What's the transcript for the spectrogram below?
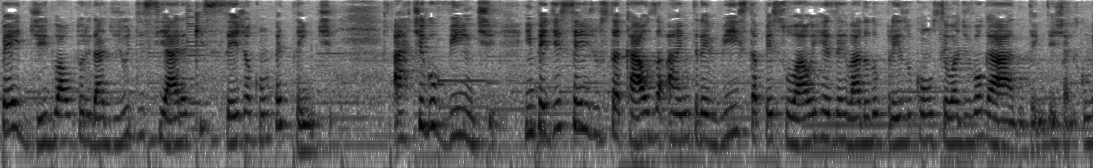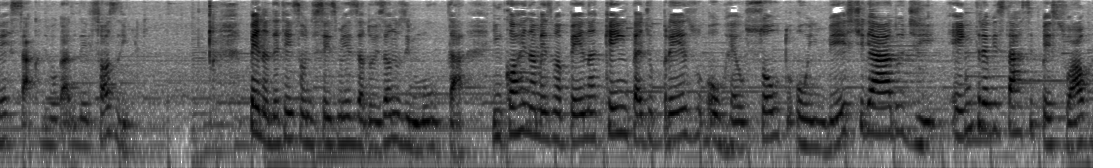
pedido à autoridade judiciária que seja competente. Artigo 20. Impedir sem justa causa a entrevista pessoal e reservada do preso com o seu advogado. Tem que deixar ele conversar com o advogado dele sozinho. Pena detenção de seis meses a dois anos e multa. Incorre na mesma pena quem impede o preso ou réu solto ou investigado de entrevistar-se pessoal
